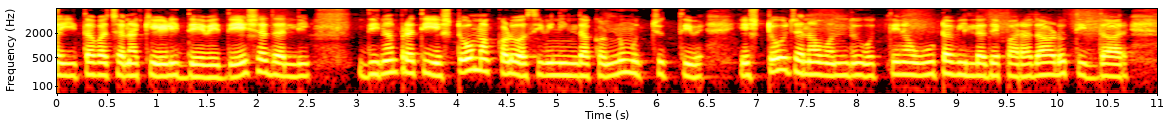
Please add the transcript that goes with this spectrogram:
ಹಿತವಚನ ಕೇಳಿದ್ದೇವೆ. ದೇಶದಲ್ಲಿ ದಿನಪ್ರತಿ ಎಷ್ಟೋ ಮಕ್ಕಳು ಹಸಿವಿನಿಂದ ಕಣ್ಣು ಮುಚ್ಚುತ್ತಿವೆ. ಎಷ್ಟೋ ಜನ ಒಂದು ಹೊತ್ತಿನ ಊಟವಿಲ್ಲದೆ ಪರದಾಡುತ್ತಿದ್ದಾರೆ.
